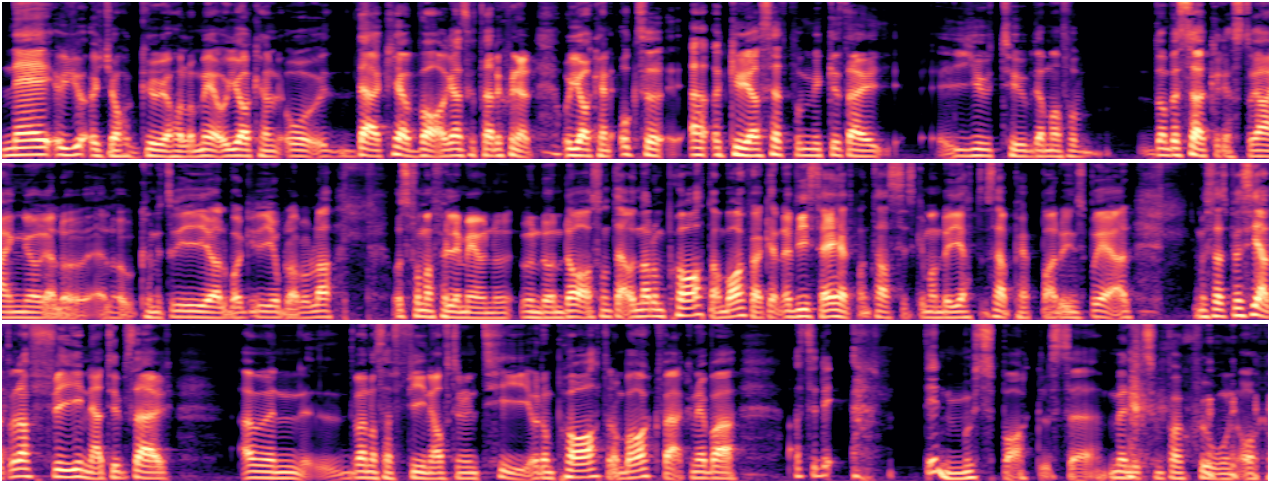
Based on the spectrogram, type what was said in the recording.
Nej, jag, ja, gud jag håller med och jag kan, och där kan jag vara ganska traditionell. Och jag kan också, äh, gud jag har sett på mycket så här YouTube där man får, de besöker restauranger eller, eller konditorier eller bagerier och bla bla bla. Och så får man följa med under, under en dag och sånt där. Och när de pratar om bakverken, vissa är helt fantastiska, man blir jätte så här peppad och inspirerad. Men så här, speciellt de där fina, typ så här, ja, men, det var någon sån här fin afternoon tea och de pratade om bakverken och jag bara, alltså det, det är en moussebakelse med liksom passion och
